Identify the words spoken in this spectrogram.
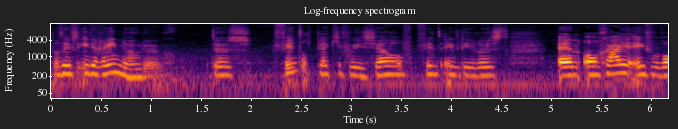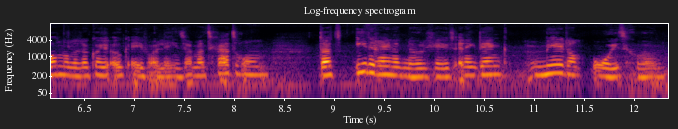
dat heeft iedereen nodig. Dus vind dat plekje voor jezelf. Vind even die rust. En al ga je even wandelen, dan kan je ook even alleen zijn. Maar het gaat erom dat iedereen het nodig heeft. En ik denk meer dan ooit gewoon.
